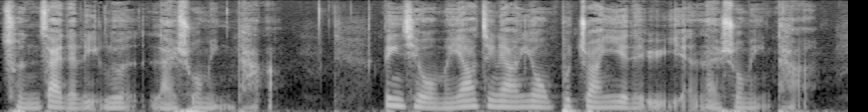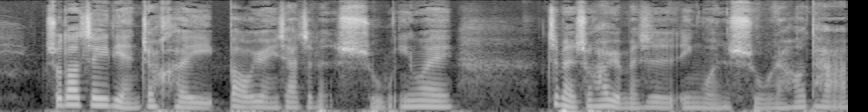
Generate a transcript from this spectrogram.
存在的理论来说明它，并且我们要尽量用不专业的语言来说明它。说到这一点，就可以抱怨一下这本书，因为这本书它原本是英文书，然后它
